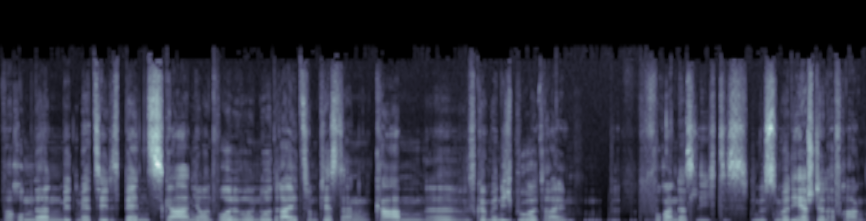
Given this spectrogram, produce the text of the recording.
Warum dann mit Mercedes-Benz, Scania und Volvo nur drei zum Test ankamen, äh, das können wir nicht beurteilen, woran das liegt. Das müssen wir die Hersteller fragen.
